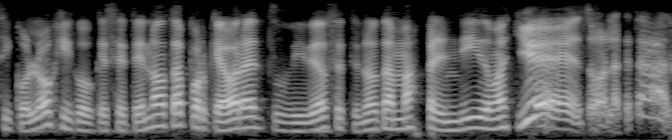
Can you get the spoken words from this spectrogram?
psicológico que se te nota porque ahora en tus videos se te nota más prendido, más yes, hola, ¿qué tal?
